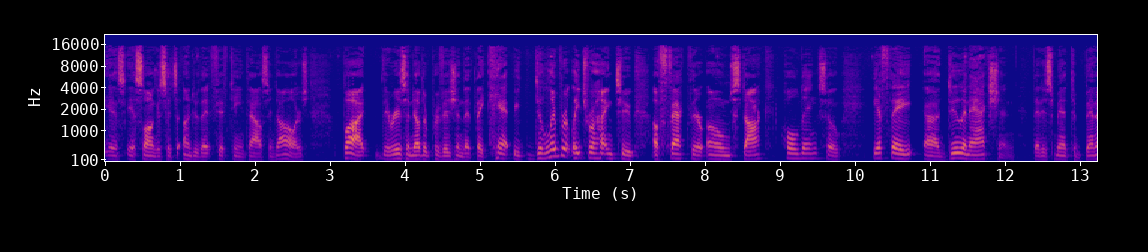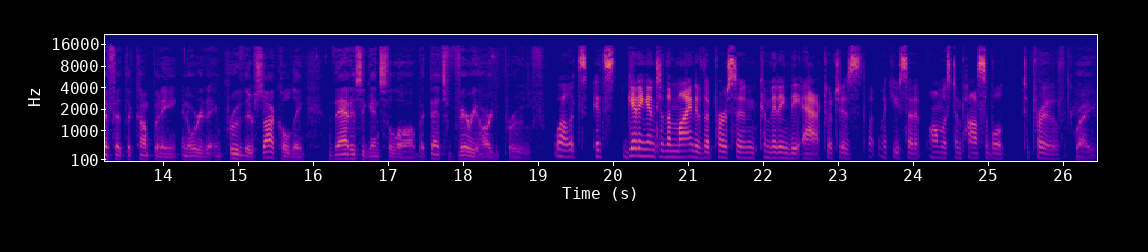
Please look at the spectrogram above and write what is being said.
as, as long as it's under that $15,000. But there is another provision that they can't be deliberately trying to affect their own stock holding. So if they uh, do an action that is meant to benefit the company in order to improve their stock holding, that is against the law. But that's very hard to prove. Well, it's it's getting into the mind of the person committing the act, which is, like you said, almost impossible to prove. Right.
